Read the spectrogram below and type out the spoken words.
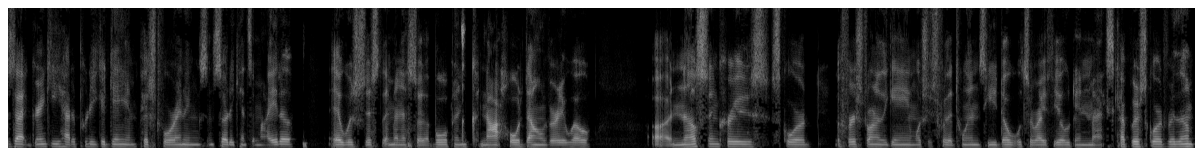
Zack Greinke had a pretty good game, pitched four innings, and so did Kenta Maeda. It was just the Minnesota bullpen could not hold down very well. Uh, Nelson Cruz scored the first run of the game, which is for the Twins. He doubled to right field, and Max Kepler scored for them.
